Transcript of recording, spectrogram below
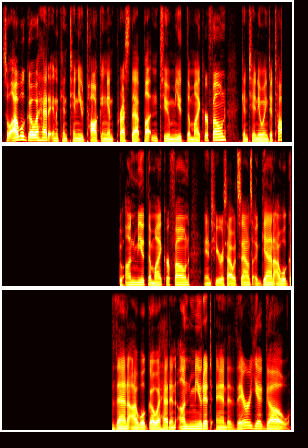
So I will go ahead and continue talking and press that button to mute the microphone, continuing to talk to unmute the microphone, and here's how it sounds. Again, I will go. Then I will go ahead and unmute it, and there you go.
